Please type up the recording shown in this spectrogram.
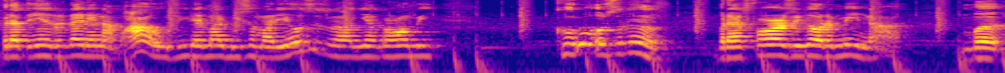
But at the end of the day, they're not my OG. They might be somebody else's uh, younger homie. Kudos to them. But as far as it go to me, nah. But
